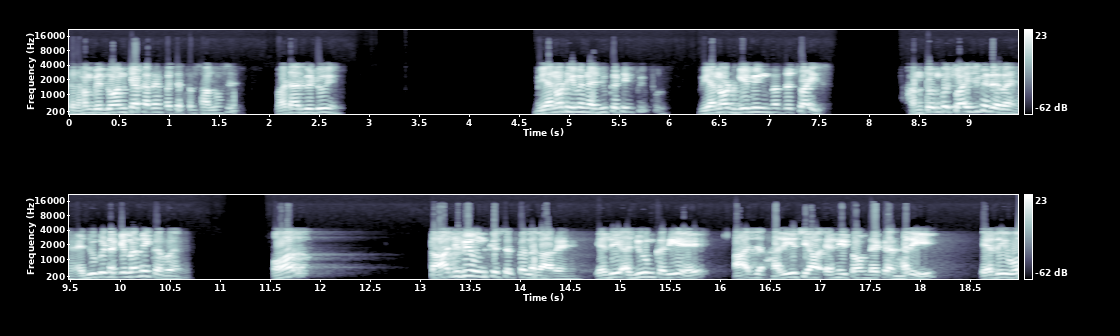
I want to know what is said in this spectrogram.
फिर हम विद्वान क्या कर रहे हैं पचहत्तर सालों से? What are we doing we are not even educating people we are not giving the choice हम तो उनको चॉइस भी दे रहे हैं. एजुकेट अकेला नहीं कर रहे हैं. और ताज भी उनके सिर पर लगा रहे हैं. यदि अज्यूम करिए आज हरीश या एनी टॉम डेकर हरी यदि वो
